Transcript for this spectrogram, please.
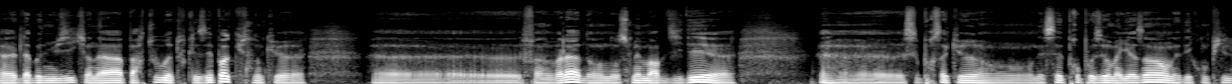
euh, de la bonne musique, il y en a partout, à toutes les époques. Donc, enfin voilà, dans, ce même ordre d'idées. Euh, c'est pour ça qu'on on essaie de proposer au magasin. On a des compiles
